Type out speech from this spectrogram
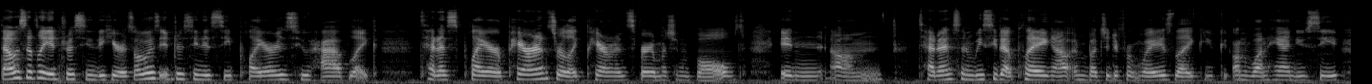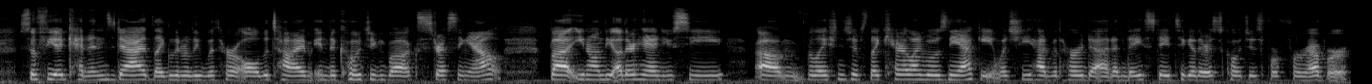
that was definitely interesting to hear. It's always interesting to see players who have like tennis player parents or like parents very much involved in um, tennis and we see that playing out in a bunch of different ways like you on one hand you see Sofia Kenin's dad like literally with her all the time in the coaching box stressing out but you know on the other hand you see um, relationships like Caroline Wozniacki and what she had with her dad, and they stayed together as coaches for forever,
